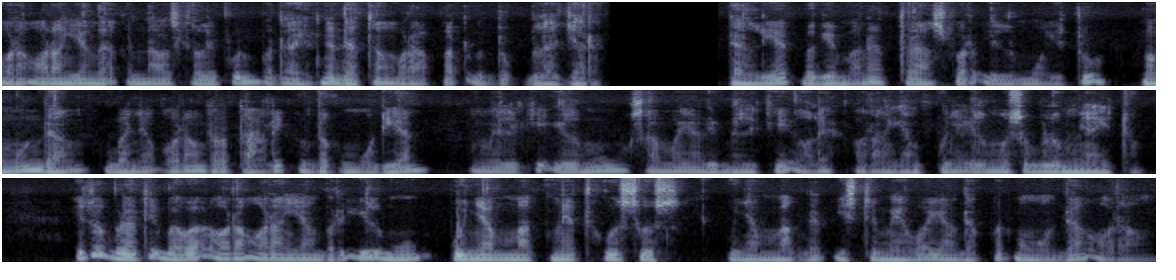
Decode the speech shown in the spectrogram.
Orang-orang yang nggak kenal sekalipun pada akhirnya datang merapat untuk belajar dan lihat bagaimana transfer ilmu itu mengundang banyak orang tertarik untuk kemudian memiliki ilmu sama yang dimiliki oleh orang yang punya ilmu sebelumnya itu. Itu berarti bahwa orang-orang yang berilmu punya magnet khusus, punya magnet istimewa yang dapat mengundang orang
